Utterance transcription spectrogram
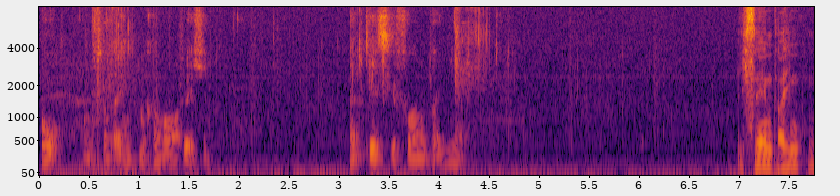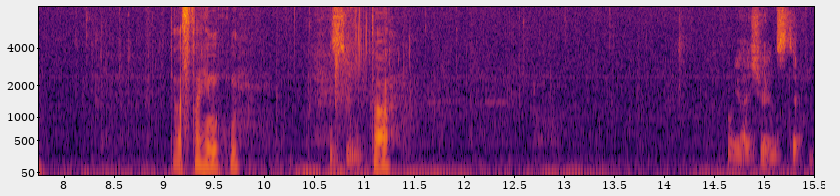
Oh, und von da hinten kommen auch welche. Ja, Der ist hier vorne bei mir. Ich sehe ihn da hinten. Da ist da hinten. Da. Oh ja, ich will ihn steppen.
